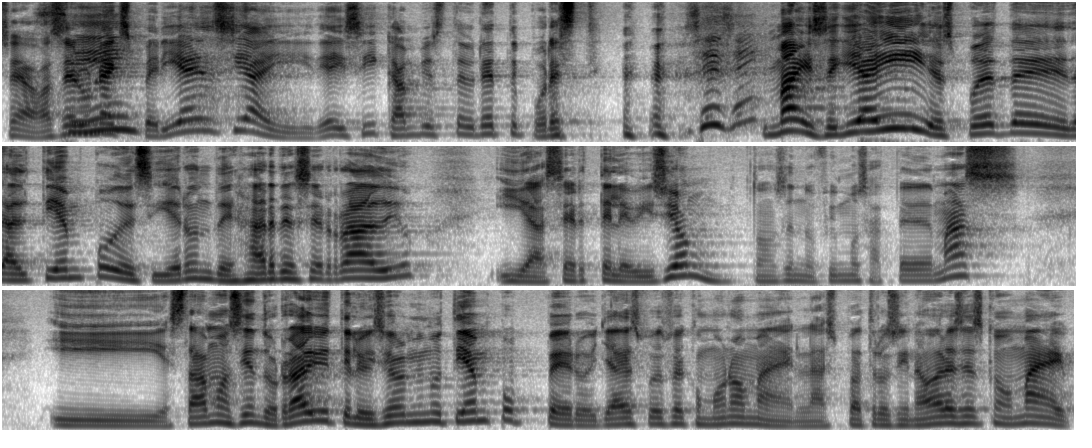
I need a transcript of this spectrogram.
O sea, va a ser Sí. una experiencia y de ahí sí, cambio este brete por este. Sí, sí. Y, mae, seguí ahí y después de, al tiempo decidieron dejar de hacer radio y hacer televisión. Entonces nos fuimos a TD Más y estábamos haciendo radio y televisión al mismo tiempo, pero ya después fue como, no, mae, las patrocinadoras es como, mae,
